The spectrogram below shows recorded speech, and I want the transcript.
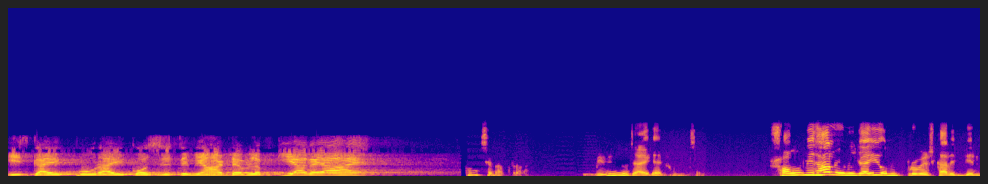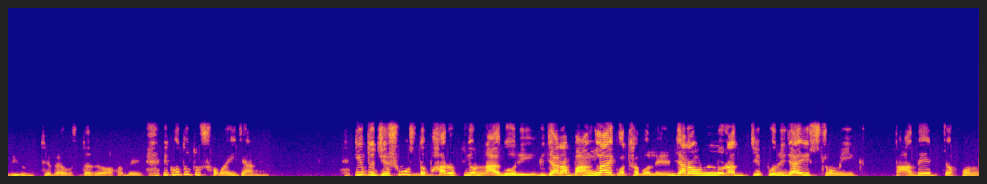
इसका एक पूरा इकोसिस्टम यहां डेवलप किया गया है শুনছেন আপনারা বিভিন্ন জায়গায় শুনছেন সংবিধান অনুযায়ী অনুপ্রবেশকারীদের বিরুদ্ধে ব্যবস্থা দেওয়া হবে। এ কথা তো সবাই জানে। কিন্তু যে সমস্ত ভারতীয় নাগরিক যারা বাংলায় কথা বলেন, যারা অন্য রাজ্যে পরিযায়ী শ্রমিক, তাদের যখন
